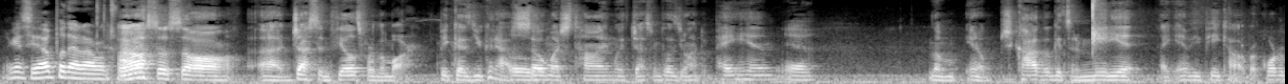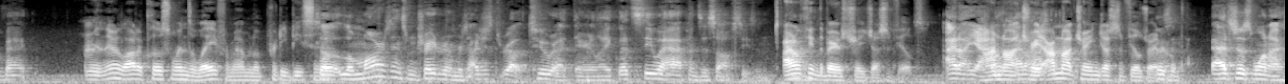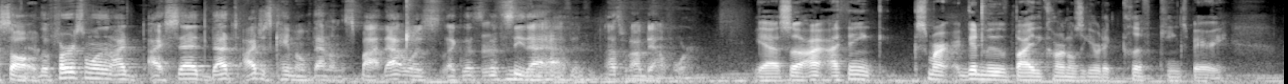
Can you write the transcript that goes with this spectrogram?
I can see that. I'll put that out on Twitter. I also saw uh, Justin Fields for Lamar because you could have Ooh. so much time with Justin Fields. You don't have to pay him. yeah. Lam- You know, Chicago gets an immediate like MVP caliber quarterback. I mean, they're a lot of close wins away from having a pretty decent. So Lamar's in some trade rumors. I just threw out two right there. Like, let's see what happens this offseason. I don't think the Bears trade Justin Fields. I don't. Yeah, I I not trading. I'm not trading Justin Fields right Listen, now. that's just one I saw. The first one I I said that I just came up with that on the spot. That was like let's let's see that happen. That's what I'm down for. Yeah, so I, I think smart, a good move by the Cardinals to get rid of Cliff Kingsbury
